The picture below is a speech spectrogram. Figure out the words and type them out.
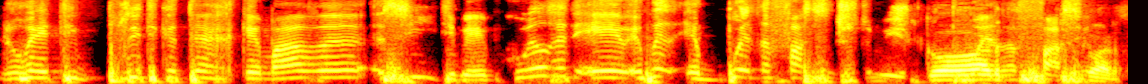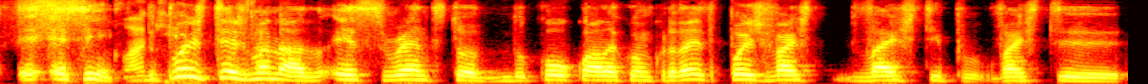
não é tipo política terra queimada assim, tipo, é, com eles é, é, é, é bué da fácil de destruir. Discordo, fácil. discordo. É, é assim, Claro que depois de teres mandado esse rant todo do- com o qual eu concordei, depois vais, vais tipo, vais-te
